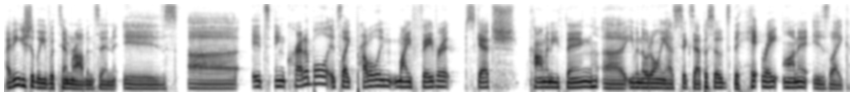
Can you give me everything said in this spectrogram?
I think you should leave with Tim Robinson is uh it's incredible. It's like probably my favorite sketch comedy thing uh even though it only has 6 episodes. The hit rate on it is like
